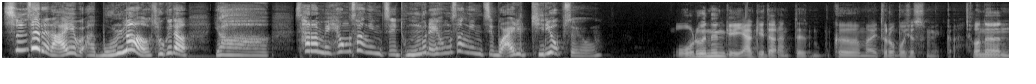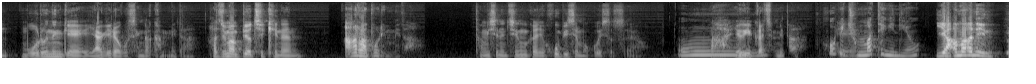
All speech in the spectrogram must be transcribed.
순살은 아예 아, 몰라. 저기다 야 사람의 형상인지 동물의 형상인지 뭐 알 길이 없어요. 모르는 게 약이다란 뜻 그 말 들어보셨습니까? 저는 모르는 게 약이라고 생각합니다. 하지만 뼈치킨은 알아버립니다. 당신은 지금까지 호빗을 먹고 있었어요. 오, 아 여기까지입니다. 호비 예. 존맛탱이네요. 야만인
